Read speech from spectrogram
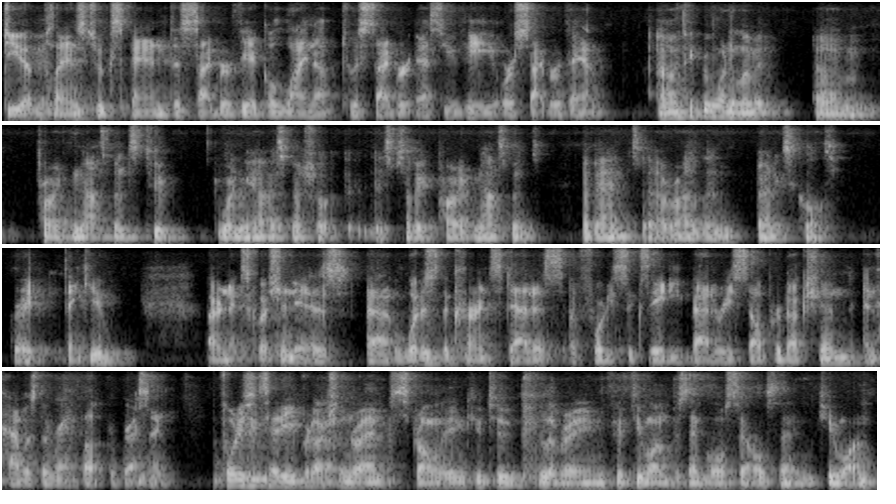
Do you have plans to expand the Cyber vehicle lineup to a Cyber SUV or Cyber van? Uh, I think we want to limit um, product announcements to when we have a special specific product announcement event uh, rather than earnings calls. Great. Thank you. Our next question is, what is the current status of 4680 battery cell production, and how is the ramp-up progressing? 4680 production ramped strongly in Q2, delivering 51% more cells than Q1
